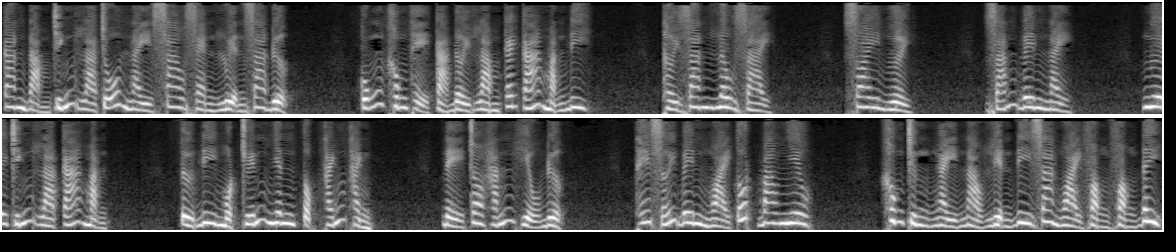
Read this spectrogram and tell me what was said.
Can đảm chính là chỗ này sao rèn luyện ra được. Cũng không thể cả đời làm cái cá mặn đi. Thời gian lâu dài. Xoay người. Dán bên này. Ngươi chính là cá mặn. Từ đi một chuyến nhân tộc thánh thành. Để cho hắn hiểu được. Thế giới bên ngoài tốt bao nhiêu. Không chừng ngày nào liền đi ra ngoài vòng vòng đây.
